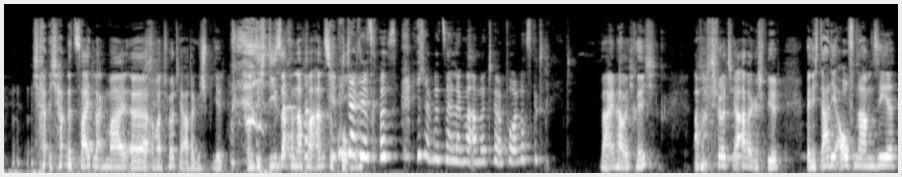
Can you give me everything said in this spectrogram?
ich ich habe eine Zeit lang mal äh, Amateurtheater gespielt und sich die Sachen nochmal anzugucken. jetzt kurz, ich habe eine Zeit lang mal Amateur-Pornos gedreht. Nein, habe ich nicht. Amateurtheater gespielt. Wenn ich da die Aufnahmen sehe,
